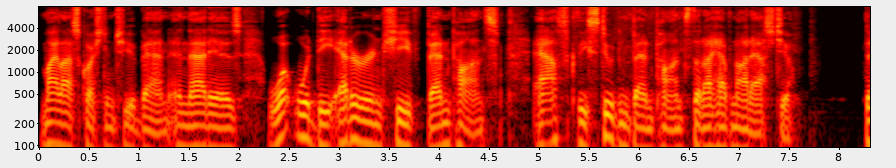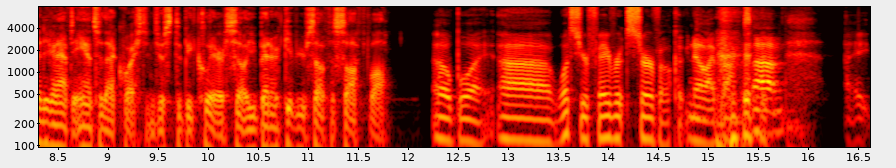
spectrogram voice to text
My last question to you, Ben, and that is what would the editor in chief, Ben Ponce, ask the student Ben Ponce that I have not asked you? Then you're going to have to answer that question, just to be clear. So you better give yourself a softball. Oh boy, uh, what's your favorite servo cook? No, I promise. um, I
